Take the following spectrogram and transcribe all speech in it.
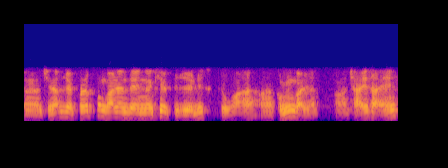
어, 지난주에 플랫폼 관련돼 있는 기업 규제 리스크와 어, 금융 관련 어, 자회사인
